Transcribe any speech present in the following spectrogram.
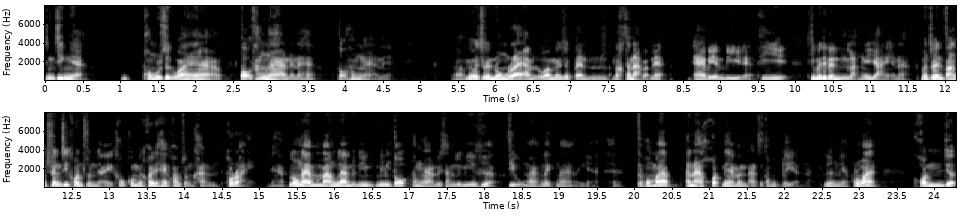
จริง ๆ เนี่ย ผมรู้สึกว่าโต๊ะทำงานเนี่ยนะฮะโต๊ะทำงานเนี่ยไม่ว่าจะเป็นโรงแรมหรือว่าไม่ว่าจะเป็นลักษณะแบบเนี้ย Airbnb เนี่ยที่ที่ไม่ได้เป็นหลังใหญ่ๆนะมันจะเป็นฟังก์ชันที่คนส่วนใหญ่เขาก็ไม่ค่อยได้ให้ความสำคัญเท่าไหร่นะครับโรงแรมบางโรงแรมเดี๋ยวนี้ไม่มีโต๊ะทำงานด้วยซ้ำหรือมีก็คือแบบจิ๋วมากเล็กมากอะไรเงี้ยแต่ผมว่าอนาคตเนี่ยมันอาจจะต้องเปลี่ยนเรื่องเนี้ยเพราะว่าคนเยอะ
